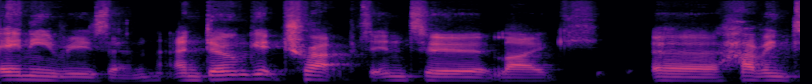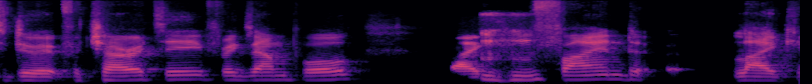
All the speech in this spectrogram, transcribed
any reason. And don't get trapped into like uh, having to do it for charity, for example. Like Mhm. find like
